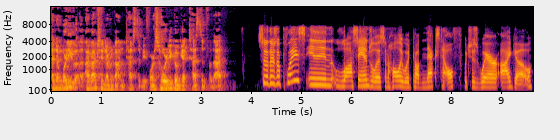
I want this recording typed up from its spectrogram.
and then where do you? I've actually never gotten tested before, so where do you go get tested for that? So there's a place in Los Angeles and Hollywood called Next Health, which is where I go.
